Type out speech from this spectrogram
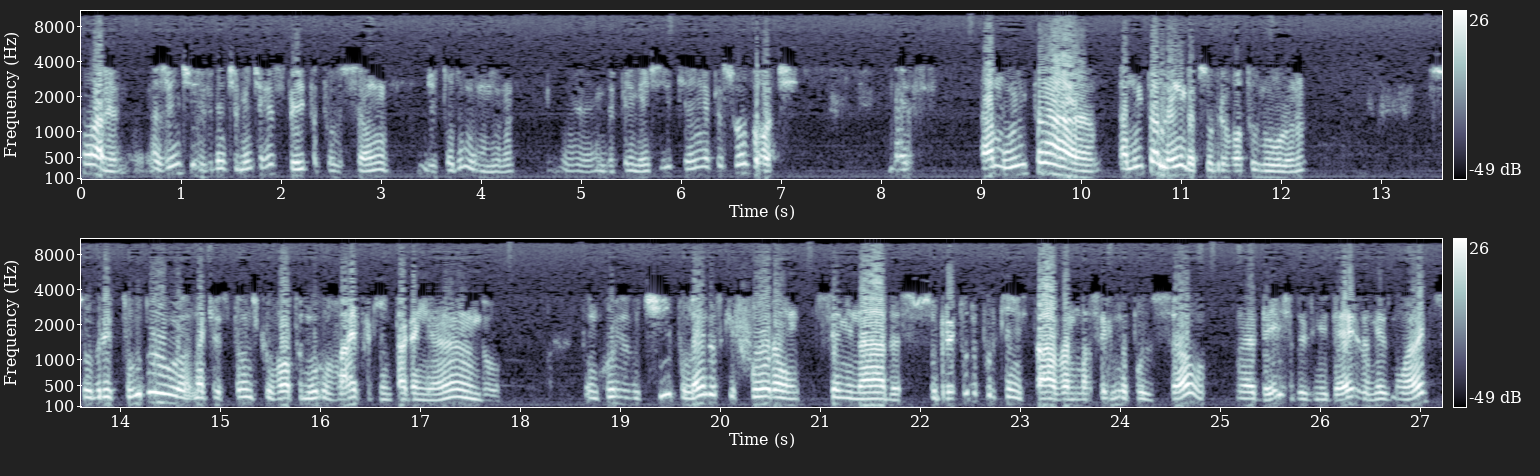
Olha, a gente evidentemente respeita a posição de todo mundo, né? É, independente de quem a pessoa vote. Mas há muita, há muita lenda sobre o voto nulo, né? Sobretudo na questão de que o voto nulo vai para quem está ganhando, então coisas do tipo, lendas que foram disseminadas, sobretudo por quem estava numa segunda posição, né, desde 2010, ou mesmo antes,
